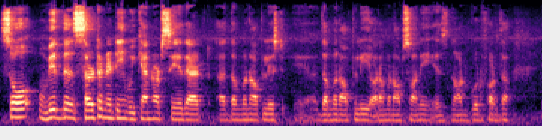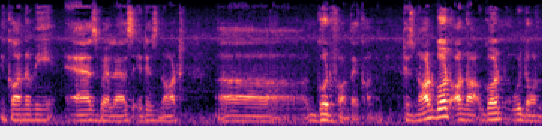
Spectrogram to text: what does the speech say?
So, with the certainty, we cannot say that uh, the monopolist, uh, the monopoly or a monopsony is not good for the economy as well as it is not uh, good for the economy. It is not good or not good. We don't.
